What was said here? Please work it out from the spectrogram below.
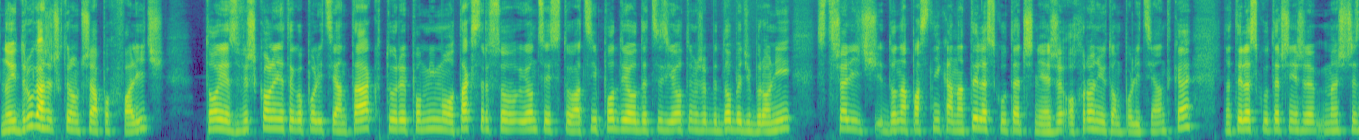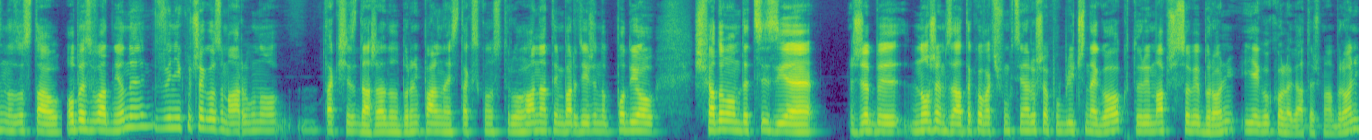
No i druga rzecz, którą trzeba pochwalić, to jest wyszkolenie tego policjanta, który pomimo tak stresującej sytuacji podjął decyzję o tym, żeby dobyć broni, strzelić do napastnika na tyle skutecznie, że ochronił tą policjantkę, na tyle skutecznie, że mężczyzna został obezwładniony, w wyniku czego zmarł. No, tak się zdarza, no, broń palna jest tak skonstruowana, tym bardziej, że no, podjął świadomą decyzję, żeby nożem zaatakować funkcjonariusza publicznego, który ma przy sobie broń i jego kolega też ma broń,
